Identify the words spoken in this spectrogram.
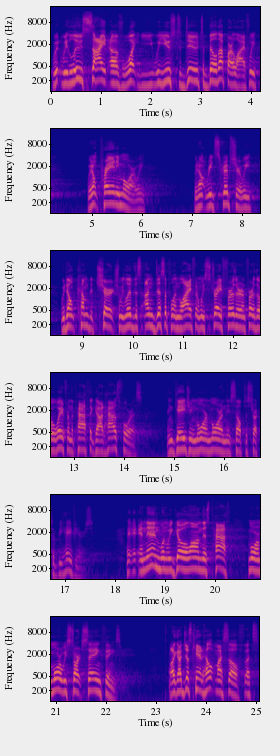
we, we lose sight of what we used to do to build up our life. We, we don't pray anymore. We, we don't read scripture. We, we don't come to church. We live this undisciplined life and we stray further and further away from the path that God has for us, engaging more and more in these self destructive behaviors. And then when we go along this path more and more, we start saying things like, I just can't help myself. That's,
